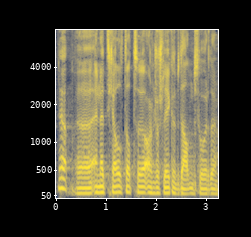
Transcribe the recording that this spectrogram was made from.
Ja. Eh, en het geld dat eh, aan Jos Lekens betaald moest worden.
